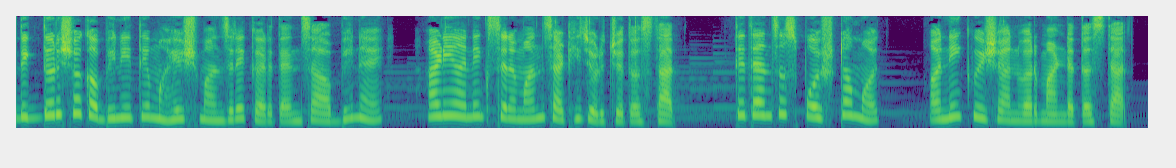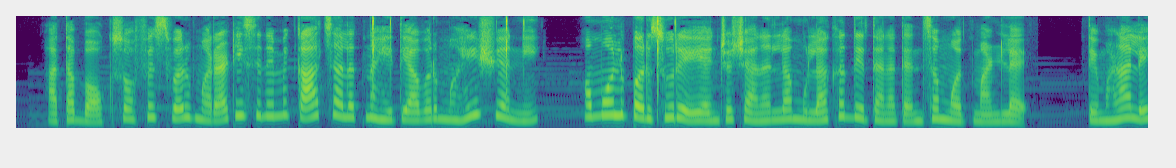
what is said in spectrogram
दिग्दर्शक अभिनेते महेश मांजरेकर त्यांचा अभिनय आणि अनेक सिनेमांसाठी चर्चेत असतात. ते त्यांचं स्पष्ट मत अनेक विषयांवर मांडत असतात. आता बॉक्स ऑफिसवर मराठी सिनेमे का चालत नाहीत यावर महेश यांनी अमोल परसुरे यांच्या चॅनलला मुलाखत देताना त्यांचं मत मांडलंय. ते म्हणाले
